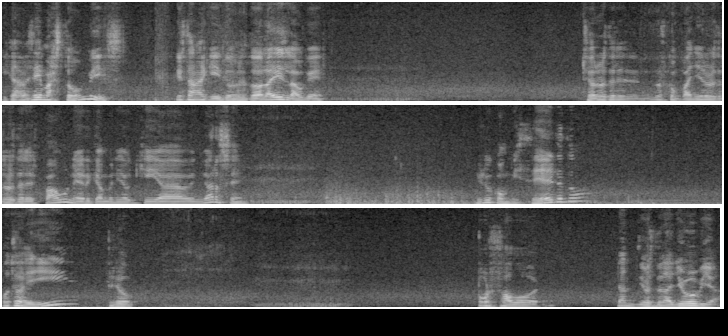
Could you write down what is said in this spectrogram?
Y cada vez hay más zombies. ¿Qué están aquí? ¿Todos de toda la isla o qué? ¿Son los, los compañeros de los del spawner que han venido aquí a vengarse? ¿Y uno con mi cerdo? ¿Otro ahí? Pero... Por favor. Gran dios de la lluvia.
